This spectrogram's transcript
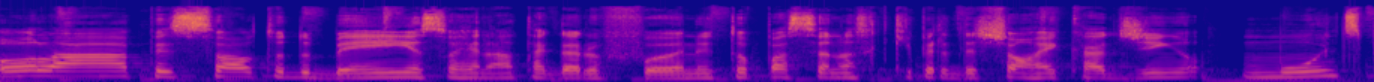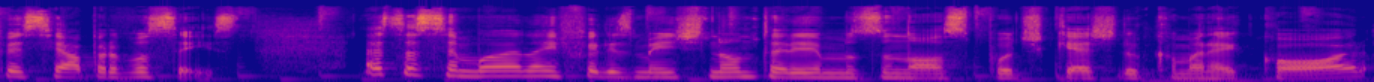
Olá, pessoal, tudo bem? Eu sou Renata Garofano e estou passando aqui para deixar um recadinho muito especial para vocês. Esta semana, infelizmente, não teremos o nosso podcast do Câmara Record,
